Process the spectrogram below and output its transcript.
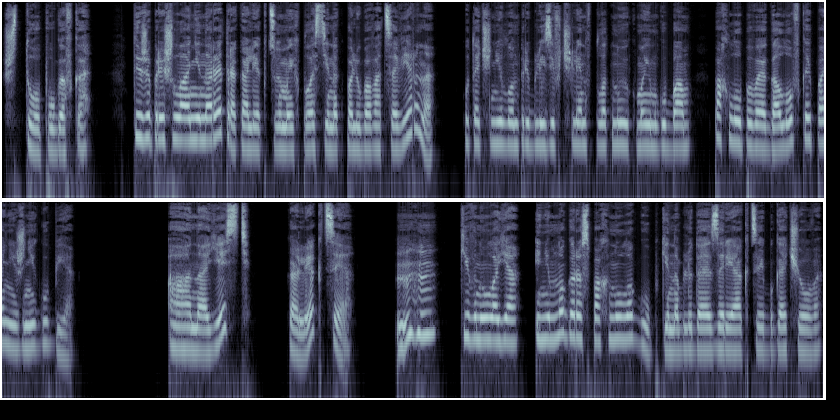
что, пуговка? Ты же пришла не на ретро-коллекцию моих пластинок полюбоваться, верно?» уточнил он, приблизив член вплотную к моим губам, похлопывая головкой по нижней губе. «А она есть? Коллекция?» «Угу», — кивнула я и немного распахнула губки, наблюдая за реакцией Богачева.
